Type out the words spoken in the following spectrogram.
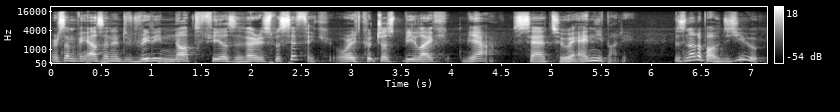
or something else, and it really not feels very specific, or it could just be like, yeah, said to anybody. It's not about you.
